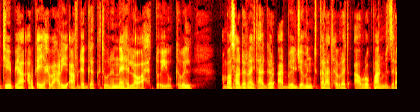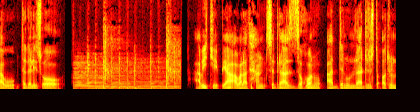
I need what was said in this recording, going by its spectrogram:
ኢትዮጵያ ኣብ ቀይሕ ባሕሪ ኣፍ ደገ ክትውንን ናይ ህላወ ኣሕቶ እዩ ክብል ኣምባሳደር ናይቲ ሃገር ኣብ ቤልጅየምን ትካላት ሕብረት ኣውሮፓን ምዝራቡ ተገሊጹ። ኣብ ኢትዮጵያ ኣባላት ሓንቲ ስድራ ዝኾኑ ኣደን ውላድን ዝተቐትልሉ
